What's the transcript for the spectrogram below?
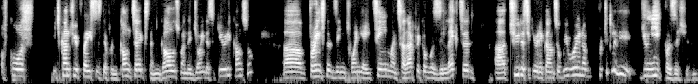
Of course, each country faces different contexts and goals when they join the Security Council. Uh, for instance, in 2018, when South Africa was elected uh, to the Security Council, we were in a particularly unique position.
